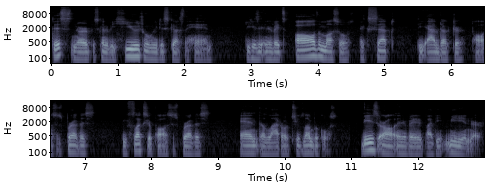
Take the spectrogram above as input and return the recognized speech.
This nerve is going to be huge when we discuss the hand because it innervates all the muscles except the abductor pollicis brevis, the flexor pollicis brevis, and the lateral two lumbricals. These are all innervated by the median nerve.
